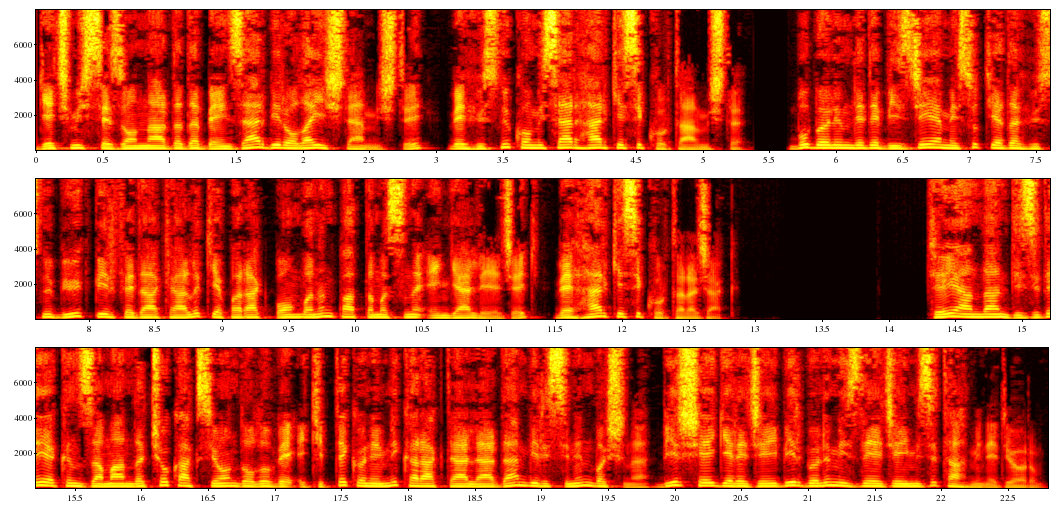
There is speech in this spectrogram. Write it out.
Geçmiş sezonlarda da benzer bir olay işlenmişti ve Hüsnü komiser herkesi kurtarmıştı. Bu bölümde de bizce ya Mesut ya da Hüsnü büyük bir fedakarlık yaparak bombanın patlamasını engelleyecek ve herkesi kurtaracak. Te yandan dizide yakın zamanda çok aksiyon dolu ve ekiptek önemli karakterlerden birisinin başına bir şey geleceği bir bölüm izleyeceğimizi tahmin ediyorum.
